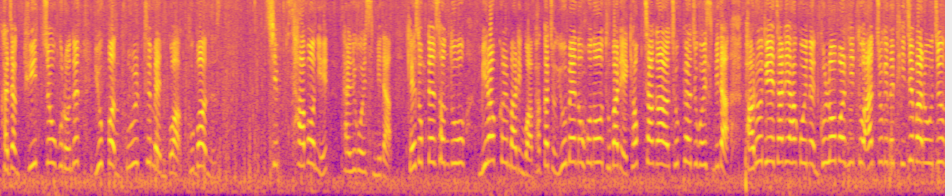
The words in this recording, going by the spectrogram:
가장 뒤쪽으로는 6번 볼트맨과 9번 14번이 달리고 있습니다. 계속된 선두 미러클 마린과 바깥쪽 유메노 호노 두 마리의 격차가 좁혀지고 있습니다. 바로 뒤에 자리하고 있는 글로벌 히트 안쪽에는 티즈 바로우즈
